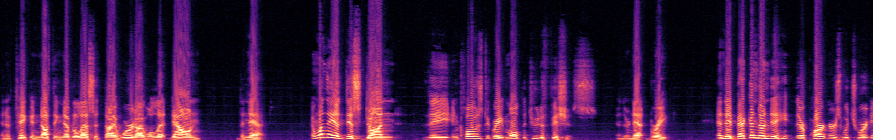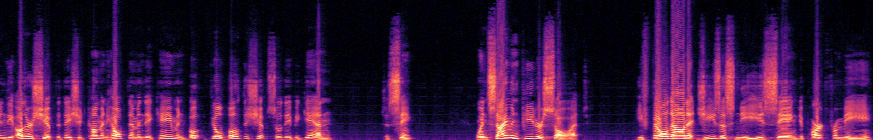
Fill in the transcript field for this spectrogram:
and have taken nothing. Nevertheless, at thy word I will let down the net. And when they had this done, they enclosed a great multitude of fishes, and their net brake. And they beckoned unto their partners which were in the other ship that they should come and help them, and they came and bo- filled both the ships, so they began to sink. When Simon Peter saw it, he fell down at Jesus' knees, saying, Depart from me,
